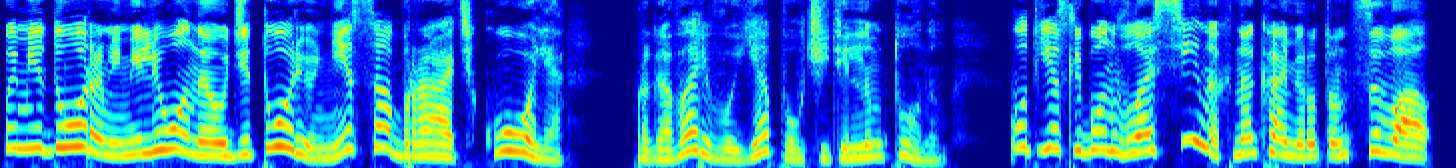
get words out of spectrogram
«Помидорами миллионную аудиторию не собрать, Коля!» — проговариваю я поучительным тоном. «Вот если бы он в лосинах на камеру танцевал,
